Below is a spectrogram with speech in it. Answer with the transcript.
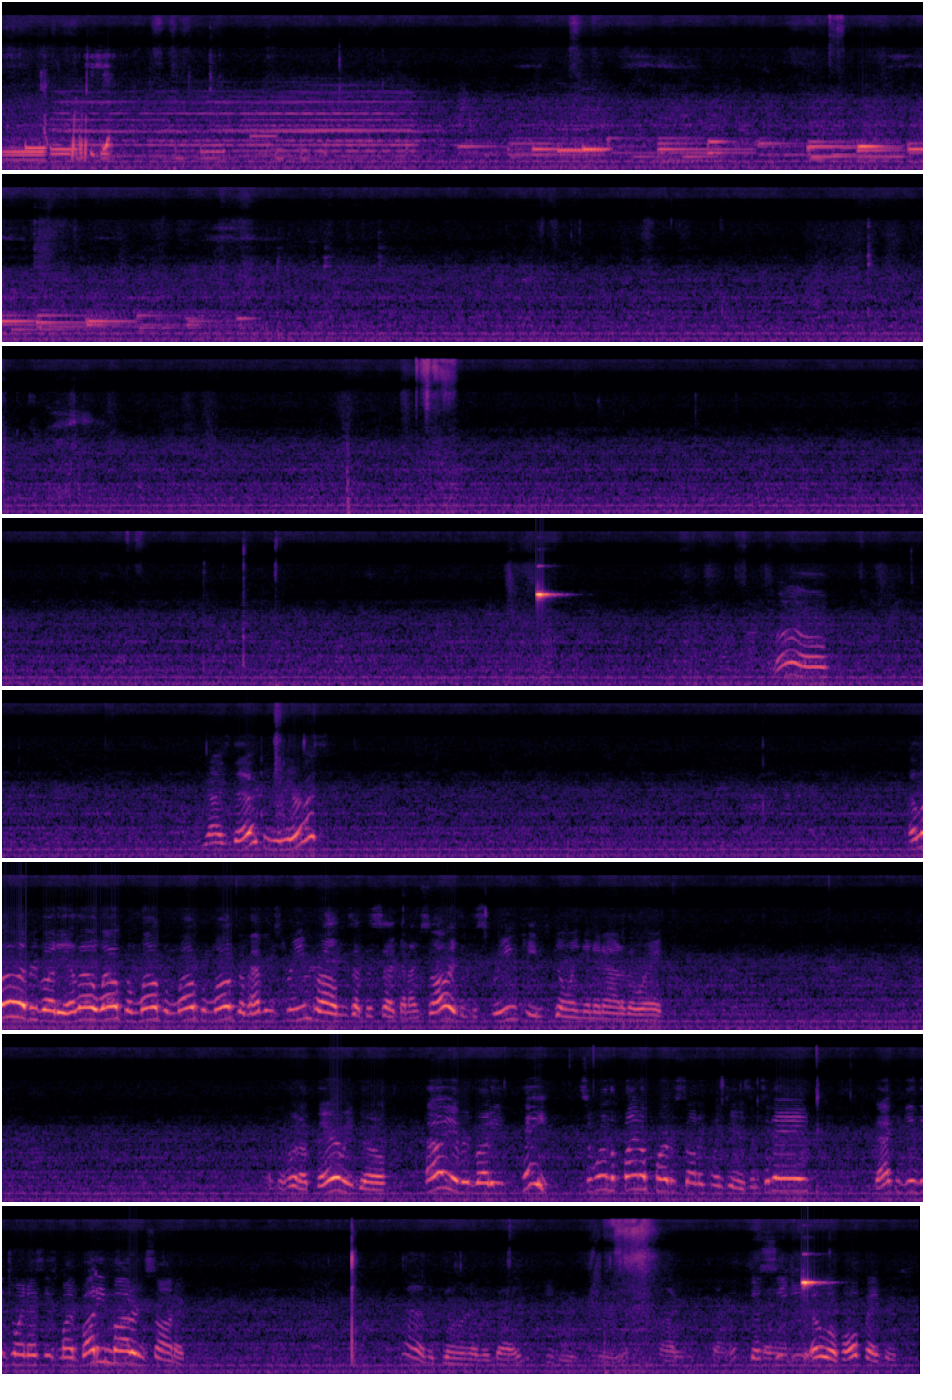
Hello? Guys there? Can you hear us? Hello, everybody. Hello, welcome, welcome, welcome, welcome. Having screen problems at the second. I'm sorry that the screen keeps going in and out of the way. Okay, hold up. There we go. Hi, everybody. Hey, so we're on the final part of Sonic Frontiers, and today, back again to join us is my buddy Modern Sonic. How's it going, everybody? It is me, Modern Sonic, the CEO of All Fakers.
